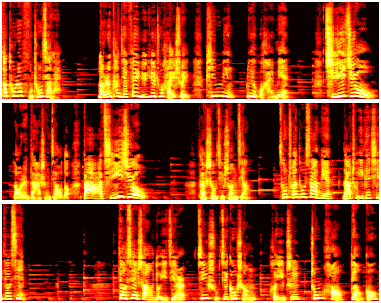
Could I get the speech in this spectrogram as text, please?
它突然俯冲下来。老人看见飞鱼跃出海水，拼命掠过海面。祈救！老人大声叫道：“大祈救！”他收起双桨，从船头下面拿出一根细钓线。钓线上有一节金属接钩绳和一只中号钓钩，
